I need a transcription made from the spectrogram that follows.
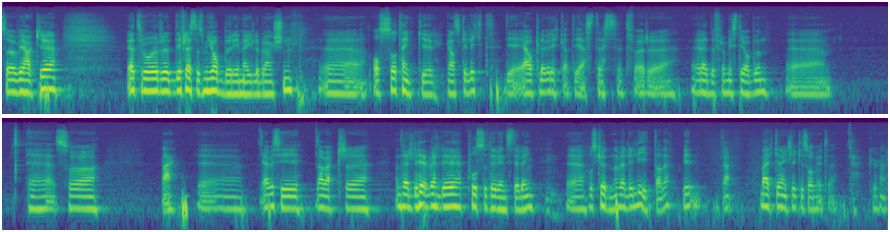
Så vi har ikke Jeg tror de fleste som jobber i meglerbransjen, eh, også tenker ganske likt. De, jeg opplever ikke at de er stresset for eh, redde for å miste jobben. Eh, eh så Nei. Eh, jeg vil si det har vært eh, en veldig, veldig positiv innstilling hos kundene. Veldig lite av det. Vi ja, merker egentlig ikke så mye til det. Ja, kult.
